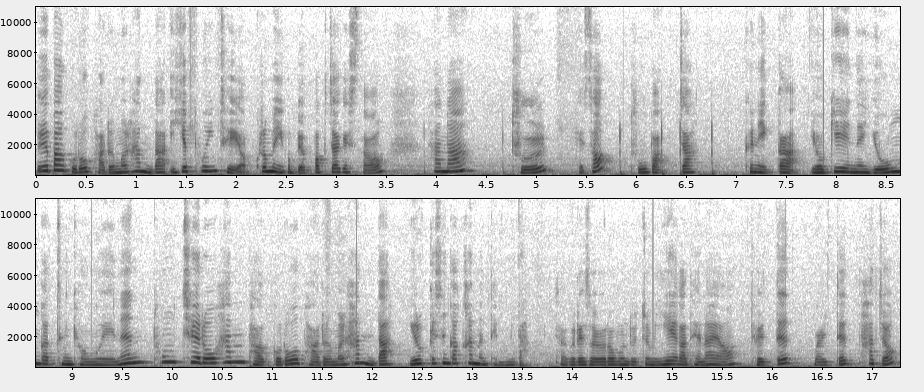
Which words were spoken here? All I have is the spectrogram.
1박으로 발음을 한다. 이게 포인트예요. 그러면 이거 몇 박자겠어? 하나, 둘 해서 두 박자. 그러니까 여기에는 요음 같은 경우에는 통째로 한 박으로 발음을 한다. 이렇게 생각하면 됩니다. 자, 그래서 여러분들 좀 이해가 되나요? 될 듯 말 듯 하죠?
